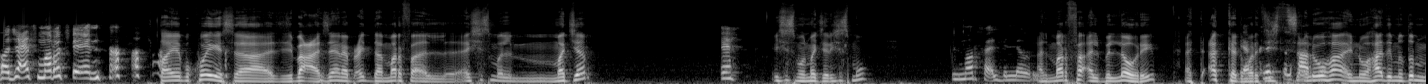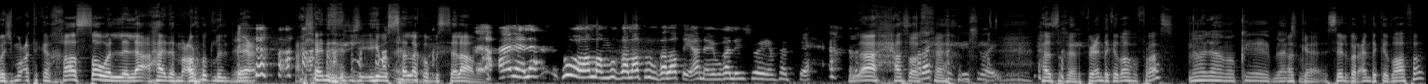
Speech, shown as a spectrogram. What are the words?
رجعت مرتين. طيب كويس يا جماعة. زينب عندها مرفأ ال- إيش اسمه؟ المتجر؟ إيه. إيش اسمه المتجر؟ إيش اسمه؟ المرفأ البلوري. المرفأ البلوري. أتأكد يا مرة تيجي تسألوها إنه هذا من ضمن مجموعتك الخاصة ولا لا؟ هذا معروض للبيع عشان يوصل لكم بالسلامة. أنا لا هو والله مو غلطهم غلطي. أنا يبغى لي شوية أفتح. لا حصل خير. حصل خير. في عندك إضافة فراس؟ لا لا okay بالعكس okay. سيلفر عندك إضافة؟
